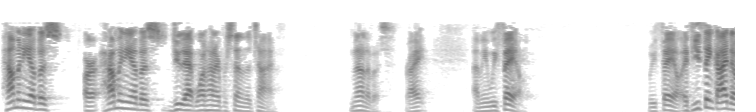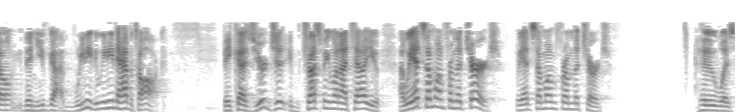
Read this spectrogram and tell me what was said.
how many of us are how many of us do that 100% of the time? None of us, right? I mean, we fail. We fail. If you think I don't, then you've got we need we need to have a talk. Because you're just, trust me when I tell you, uh, we had someone from the church. We had someone from the church who was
